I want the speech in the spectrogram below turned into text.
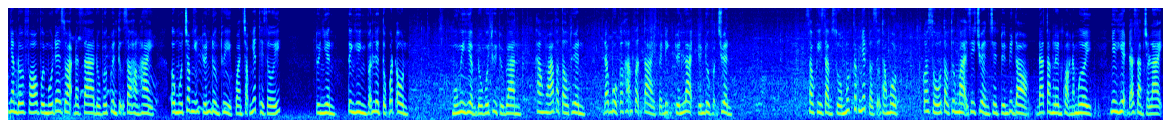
nhằm đối phó với mối đe dọa đặt ra đối với quyền tự do hàng hải ở một trong những tuyến đường thủy quan trọng nhất thế giới. Tuy nhiên, tình hình vẫn liên tục bất ổn. Mối nguy hiểm đối với thủy thủ đoàn, hàng hóa và tàu thuyền đã buộc các hãng vận tải phải định tuyến lại tuyến đường vận chuyển. Sau khi giảm xuống mức thấp nhất vào giữa tháng 1, con số tàu thương mại di chuyển trên tuyến Biển Đỏ đã tăng lên khoảng 50, nhưng hiện đã giảm trở lại.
